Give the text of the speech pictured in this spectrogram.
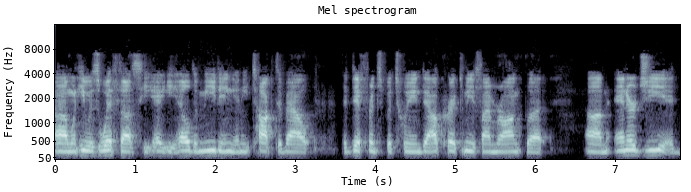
um, when he was with us, he, he held a meeting and he talked about the difference between, Dal, correct me if I'm wrong, but um, energy,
